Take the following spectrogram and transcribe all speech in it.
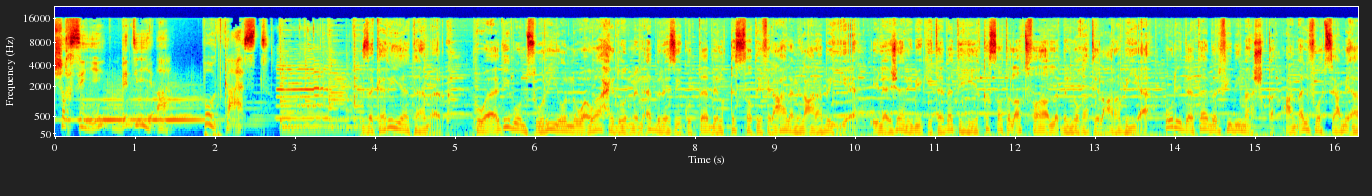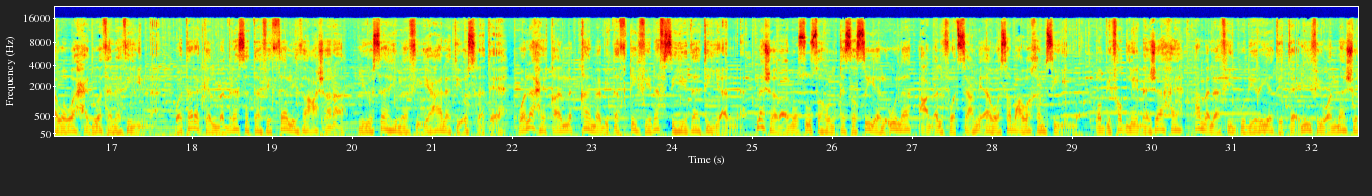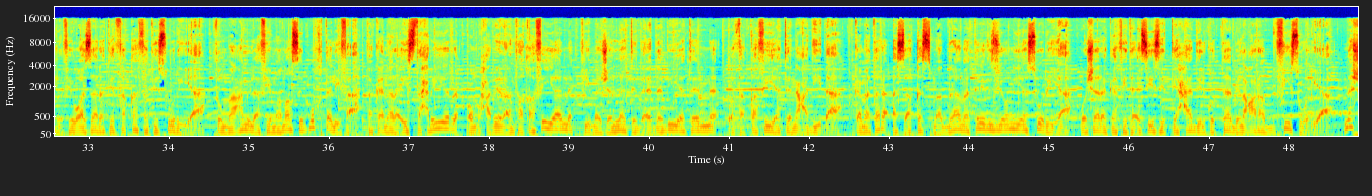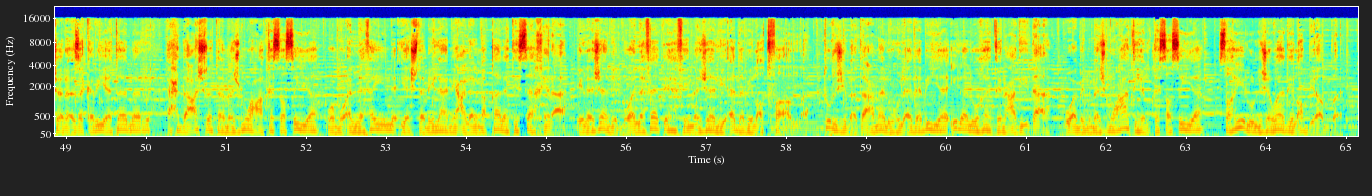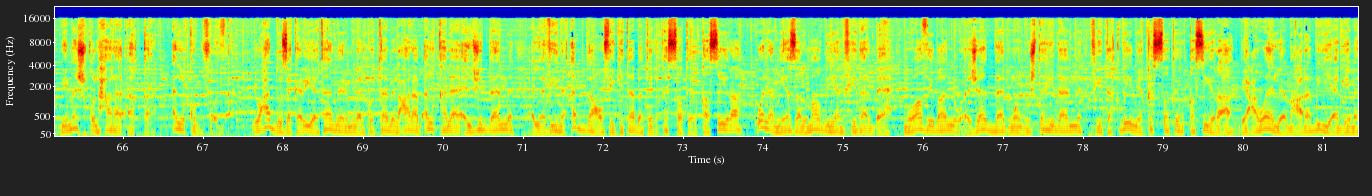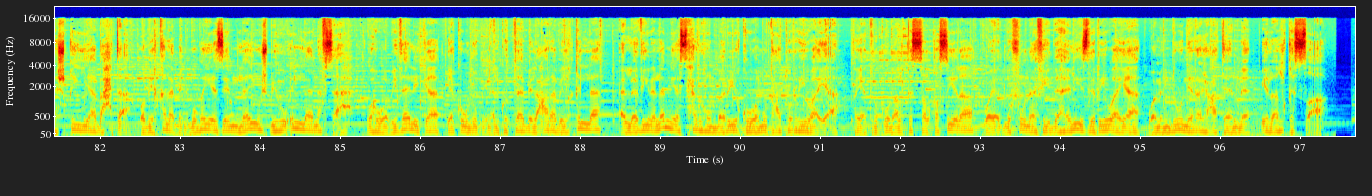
شخصية بدقيقة. بودكاست. زكريا تامر. هو أديب سوري وواحد من أبرز كتاب القصة في العالم العربي. إلى جانب كتابته قصة الأطفال باللغة العربية. ولد تامر في دمشق عام 1931 وترك المدرسة في الثالثة عشرة ليساهم في إعالة أسرته. ولاحقا قام بتثقيف نفسه ذاتيا. نشر نصوصه القصصية الأولى عام 1957 وبفضل نجاحه عمل في مديرية التأليف والنشر في وزارة الثقافة السورية. ثم عمل في مناصب مختلفة فكان رئيس تحرير ومحررا ثقافيا في مجلات أدبية وثقافية عديدة. كما ترأس قسم الدراما التلفزيونية السورية وشارك في تأسيس اتحاد الكتاب العرب في سوريا. نشر زكريا تامر 11 مجموعة قصصية ومؤلفين يشتملان على المقالة الساخرة. إلى جانب مؤلفاته في مجال أدب الأطفال. ترجمت أعماله الأدبية إلى لغات عديدة. ومن مجموعاته القصصية صهيل الجواد الأبيض. دمشق الحرائق القنفذ. يعد زكريا تامر من الكتاب العرب القلائل جدا الذين أبدعوا في كتابة القصة القصيرة ولم يزل ماضيا في دربه مواظبا وجادا ومجتهدا في تقديم قصة قصيرة بعوالم عربية دمشقية بحتة وبقلم مميز لا يشبه إلا نفسه وهو بذلك يكون من الكتاب العرب القلة الذين لم يسحرهم بريق ومتعة الرواية فيتركون القصة القصيرة ويدلفون في دهاليز الرواية ومن دون رجعة إلى القصة.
